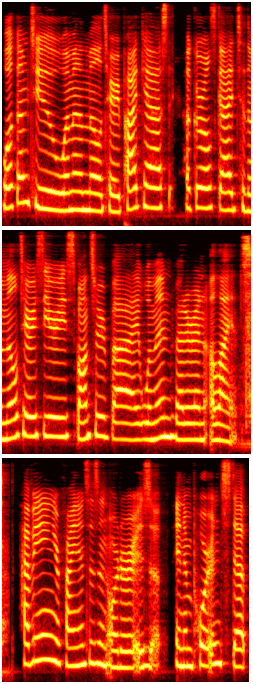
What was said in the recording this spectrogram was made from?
Welcome to Women of the Military podcast, a girl's guide to the military series sponsored by Women Veteran Alliance. Having your finances in order is an important step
